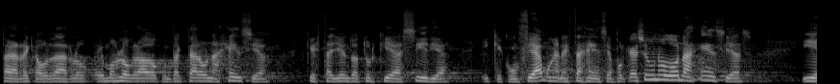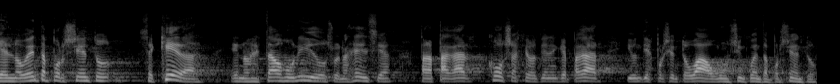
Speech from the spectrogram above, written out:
para recaudarlo. Hemos logrado contactar a una agencia que está yendo a Turquía, a Siria, y que confiamos en esta agencia, porque a veces uno dona agencias y el 90% se queda en los Estados Unidos o en agencia para pagar cosas que no tienen que pagar y un 10% va o un 50%.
